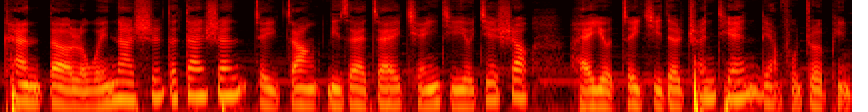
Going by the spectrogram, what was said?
看到了维纳斯的诞生。这一章李在在前一集有介绍，还有这一集的春天两幅作品。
